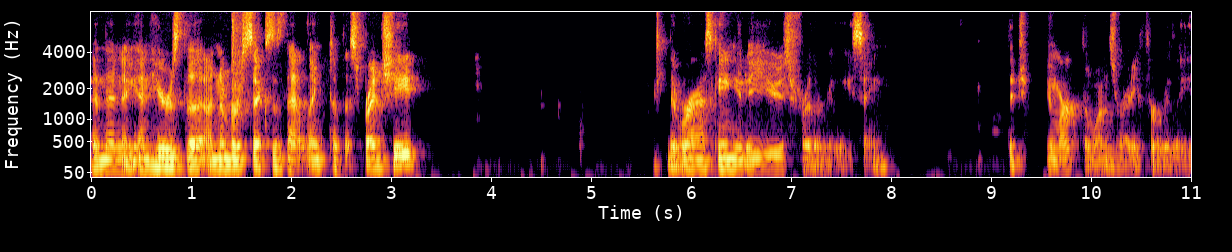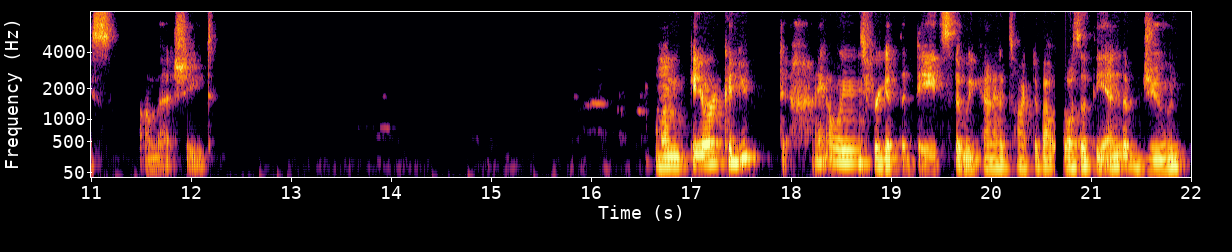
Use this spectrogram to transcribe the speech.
And then again, here's the uh, number six is that link to the spreadsheet that we're asking you to use for the releasing. That you mark the ones ready for release. on that sheet. Um, Georg, could you, I always forget the dates that we kind of had talked about. Was it the end of June?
